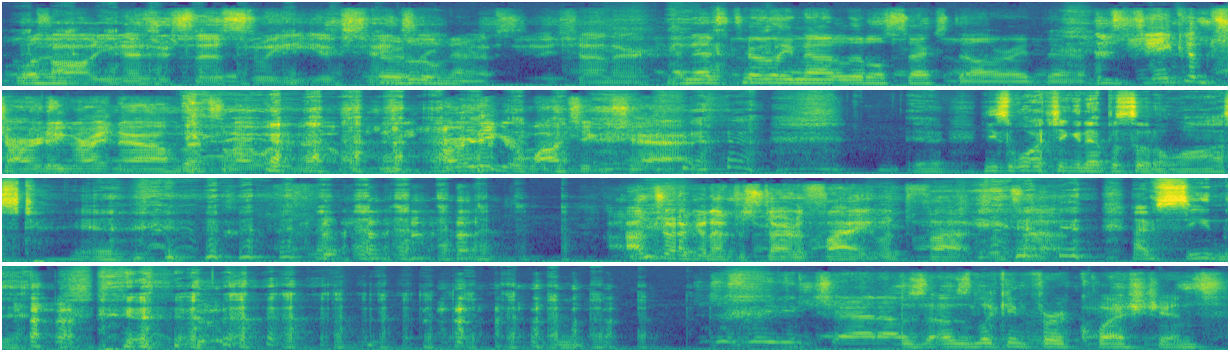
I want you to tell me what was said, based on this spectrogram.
wasn't. Oh, you guys are so sweet. You exchange Totally little gifts to each other. And that's totally not a little sex doll right there. Is Jacob charting right now? That's what I want to know. Is he charting or watching chat? yeah, he's watching an episode of Lost. Yeah. I'm drunk enough to start a fight. What the fuck? What's up? I've seen that. Just reading chat. I was I was looking for questions.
